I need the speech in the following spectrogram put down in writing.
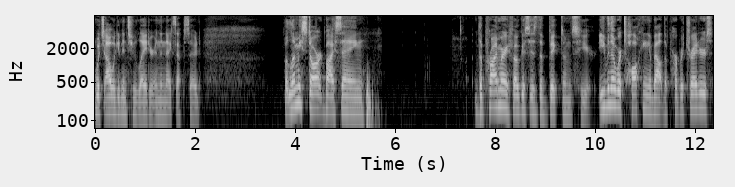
which I will get into later in the next episode. But let me start by saying the primary focus is the victims here. Even though we're talking about the perpetrators,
